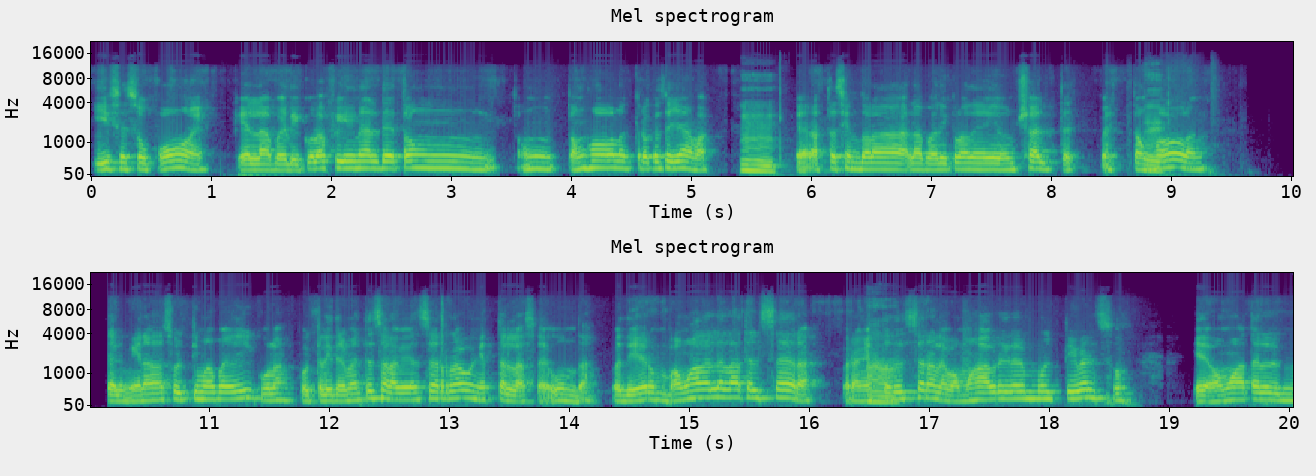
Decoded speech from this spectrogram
y se supone que en la película final de Tom, Tom, Holland, creo que se llama, que ahora está haciendo la, la película de Uncharted, pues Tom Holland termina su última película, porque literalmente se la había encerrado en esta es la segunda. Pues dijeron, vamos a darle la tercera, pero en esta tercera le vamos a abrir el multiverso y le vamos a dar el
